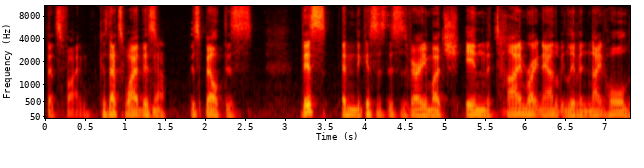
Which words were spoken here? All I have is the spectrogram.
that's fine because that's why this Yeah. this belt is this and because this, this is very much in the time right now that we live in Nighthold.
